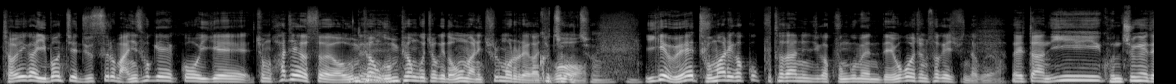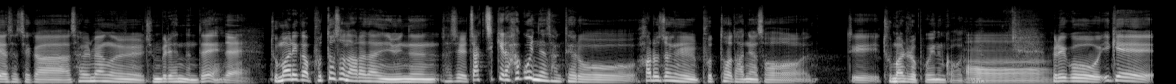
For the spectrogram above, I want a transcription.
저희가 이번 주에 뉴스로 많이 소개했고 이게 좀 화제였어요. 은평 네. 은평구 쪽에 너무 많이 출몰을 해가지고 그렇죠, 그렇죠. 이게 왜 두 마리가 꼭 붙어 다니는지가 궁금했는데 요거 좀 소개해 주신다고요. 네, 일단 이 곤충에 대해서 제가 설명을 준비를 했는데 네. 두 마리가 붙어서 날아다니는 이유는 사실 짝짓기를 하고 있는 상태로 하루 종일 붙어 다녀서 이두 마리로 보이는 거거든요. 어. 그리고 이게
